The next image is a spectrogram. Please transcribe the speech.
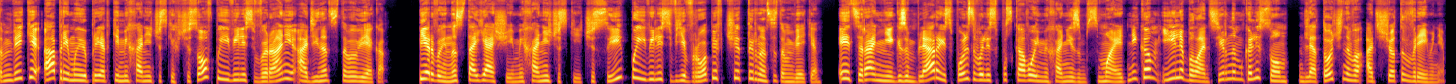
веке, а прямые предки механических часов появились в Иране XI века. Первые настоящие механические часы появились в Европе в XIV веке. Эти ранние экземпляры использовали спусковой механизм с маятником или балансирным колесом для точного отсчета времени.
